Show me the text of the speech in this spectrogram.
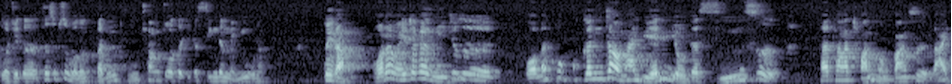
我觉得这是不是我们本土创作的一个新的眉目呢？对的，我认为这个你就是我们不跟照它原有的形式和它的传统方式来，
